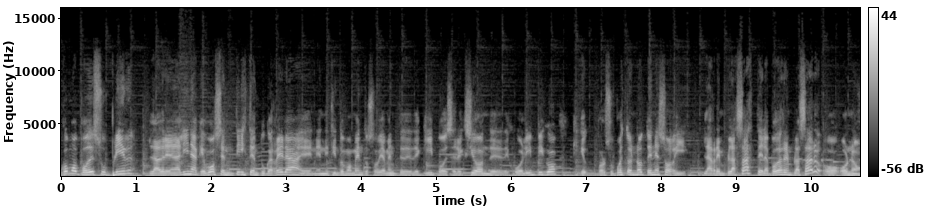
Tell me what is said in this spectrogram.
cómo podés suplir la adrenalina que vos sentiste en tu carrera, en, distintos momentos, obviamente, de, equipo, de selección, de, Juego Olímpico, que, por supuesto no tenés hoy. ¿La reemplazaste? ¿La podés reemplazar o, no?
